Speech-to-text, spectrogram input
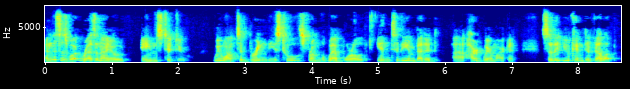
And this is what Resin.io aims to do. We want to bring these tools from the web world into the embedded uh, hardware market so that you can develop,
